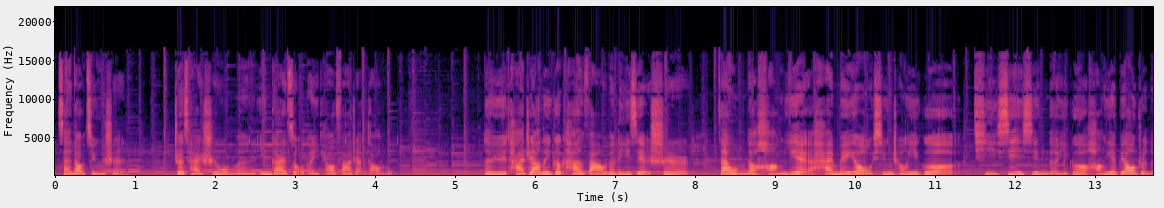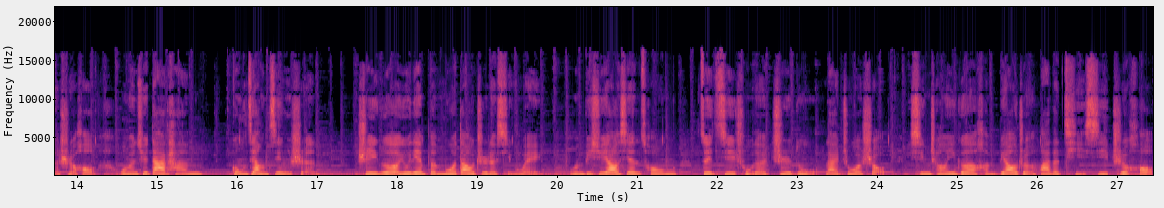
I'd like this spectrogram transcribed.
再到精神，这才是我们应该走的一条发展道路。对于他这样的一个看法，我的理解是在我们的行业还没有形成一个体系性的一个行业标准的时候，我们去大谈工匠精神，是一个有点本末倒置的行为。我们必须要先从最基础的制度来着手，形成一个很标准化的体系之后，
